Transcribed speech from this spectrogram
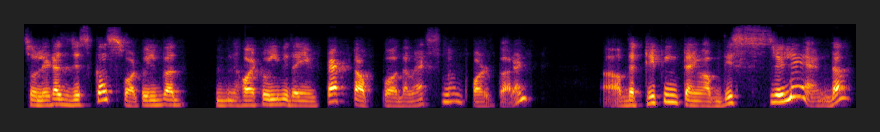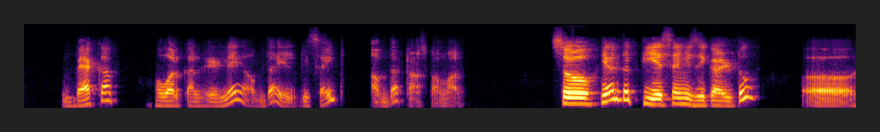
So let us discuss what will be what will be the impact of uh, the maximum fault current of the tripping time of this relay and the backup overcurrent relay of the LV side of the transformer. So here the PSM is equal to uh,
